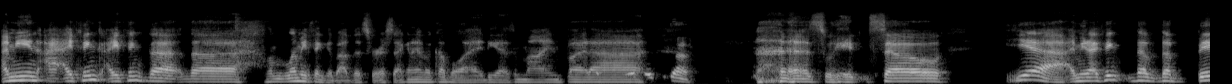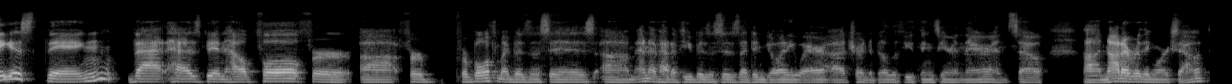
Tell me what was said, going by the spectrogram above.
I mean, I, I, think I think the the let me think about this for a second. I have a couple of ideas in mind, but uh yeah. sweet. So yeah, I mean, I think the the biggest thing that has been helpful for uh, for for both my businesses, um, and I've had a few businesses that didn't go anywhere, uh, trying to build a few things here and there, and so uh, not everything works out.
